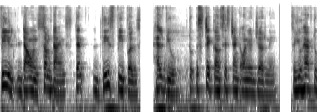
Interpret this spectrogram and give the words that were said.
feel down sometimes then these people help you to stay consistent on your journey. So you have to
